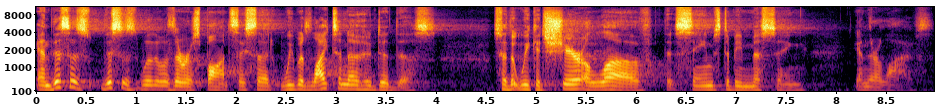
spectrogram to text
And this is, this is what was their response. They said, We would like to know who did this so that we could share a love that seems to be missing in their lives.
